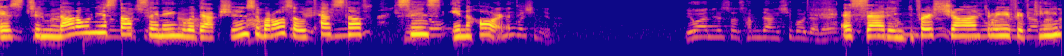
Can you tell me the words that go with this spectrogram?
is to not only stop sinning with actions, but also cast off sins in heart. As said in 1 John 3:15,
